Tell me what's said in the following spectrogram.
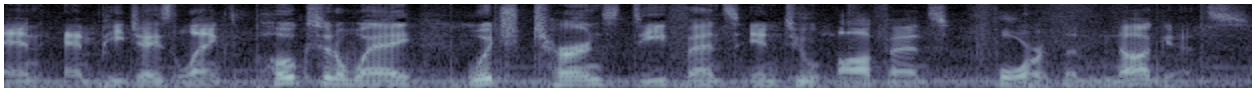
and MPJ's length pokes it away, which turns defense into offense for the Nuggets.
